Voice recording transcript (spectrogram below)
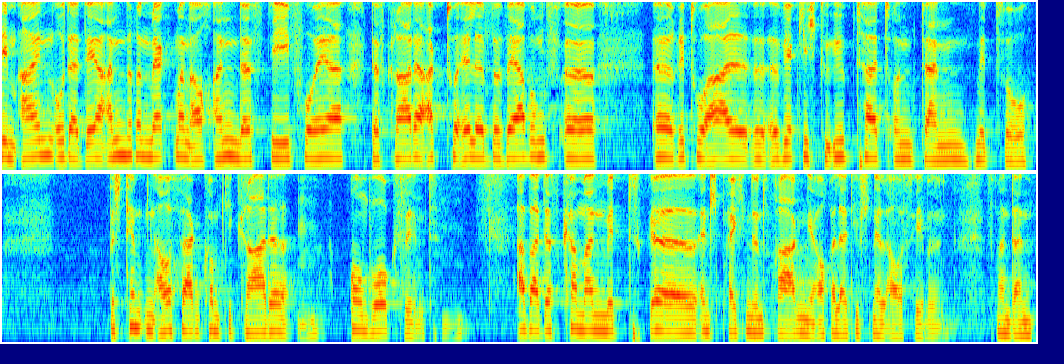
dem einen oder der anderen merkt man auch an, dass die vorher das gerade aktuelle Bewerbungsritual äh, äh, wirklich geübt hat und dann mit so bestimmten Aussagen kommt, die gerade mhm. en vogue sind. Mhm. Aber das kann man mit äh, entsprechenden Fragen ja auch relativ schnell aushebeln, dass man dann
